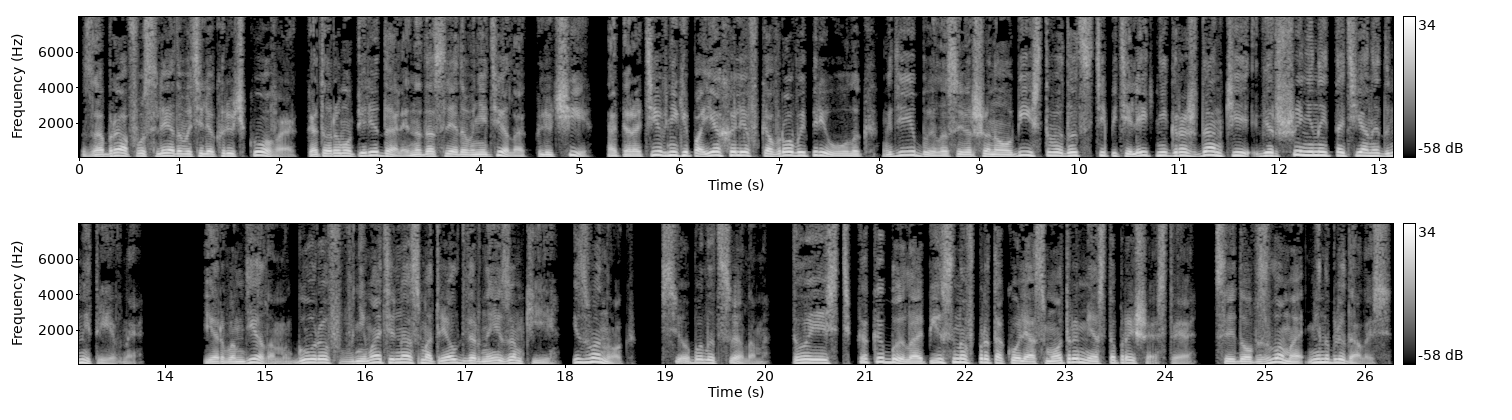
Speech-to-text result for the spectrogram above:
Забрав у следователя Крючкова, которому передали на доследование тела ключи, оперативники поехали в Ковровый переулок, где и было совершено убийство 25-летней гражданки Вершининой Татьяны Дмитриевны. Первым делом Гуров внимательно осмотрел дверные замки и звонок. Все было целым. То есть, как и было описано в протоколе осмотра места происшествия. Следов взлома не наблюдалось.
